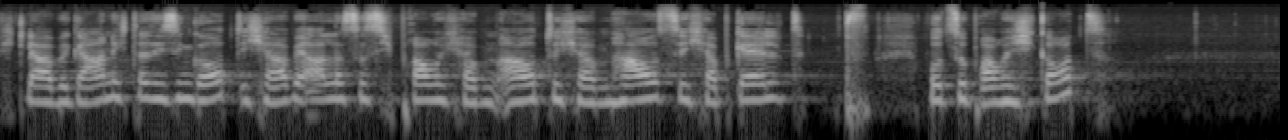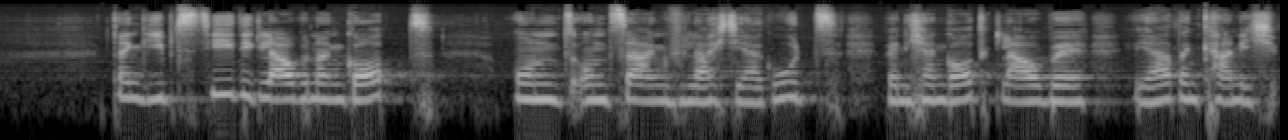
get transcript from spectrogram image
Ich glaube gar nicht an diesen Gott. Ich habe alles, was ich brauche. Ich habe ein Auto, ich habe ein Haus, ich habe Geld. Pff, wozu brauche ich Gott? Dann gibt es die, die glauben an Gott und, und sagen vielleicht, ja gut, wenn ich an Gott glaube, ja, dann kann ich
